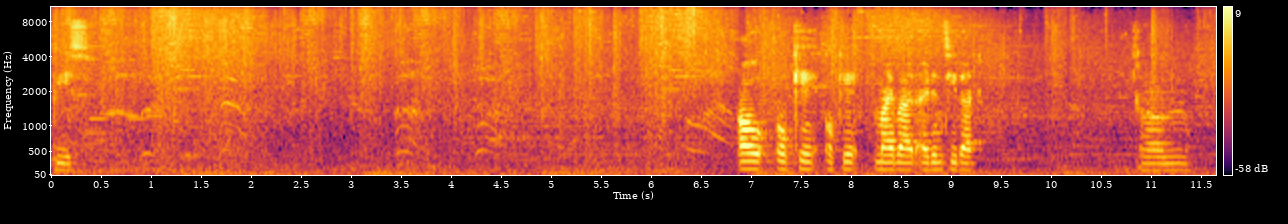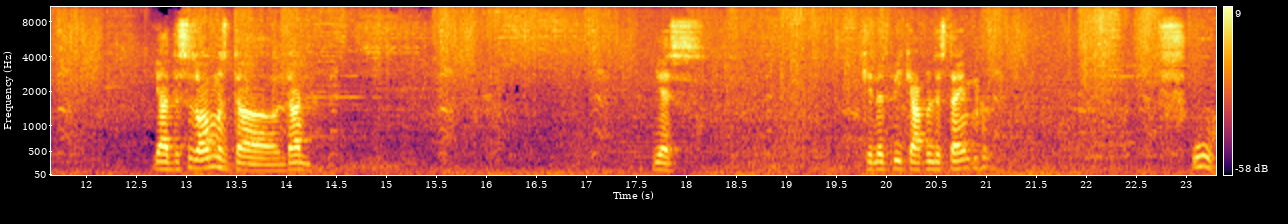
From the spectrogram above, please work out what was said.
peace. Oh, okay, okay. My bad. I didn't see that. Um. Yeah, this is almost uh, done. Yes. Okay, let's be careful this time. Ooh.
